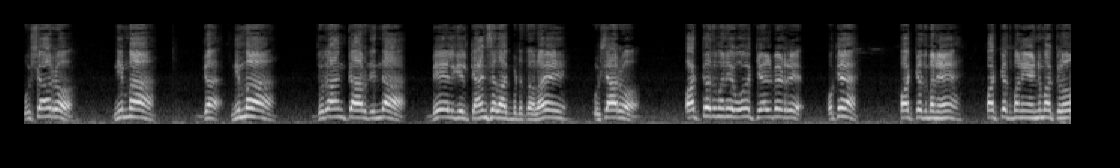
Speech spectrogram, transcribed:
ಹುಷಾರು. ನಿಮ್ಮ ನಿಮ್ಮ ದುರಾಂಕಾರದಿಂದ ಬೇಲ್ ಗಿಲ್ ಕ್ಯಾನ್ಸಲ್ ಆಗ್ಬಿಡ್ತಲ್ಲ ಹುಷಾರು. ಪಕ್ಕದ ಮನೆ ಹೋಗಿ ಕೇಳ್ಬೇಡ್ರಿ ಓಕೆ? ಪಕ್ಕದ ಮನೆ ಪಕ್ಕದ ಮನೆ ಹೆಣ್ಮಕ್ಳು,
